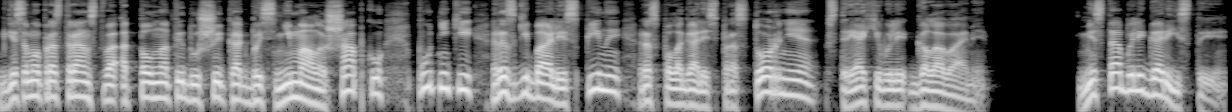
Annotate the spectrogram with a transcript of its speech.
где само пространство от полноты души как бы снимало шапку, путники разгибали спины, располагались просторнее, встряхивали головами. Места были гористые.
